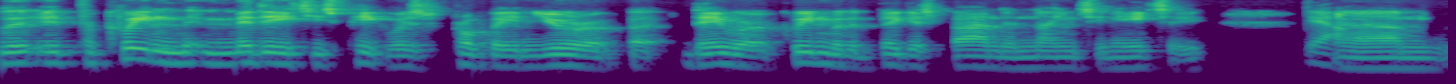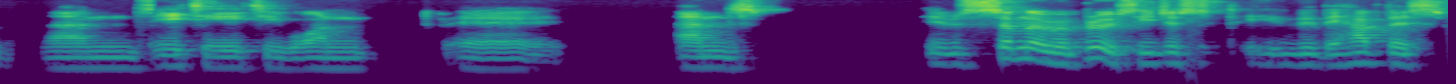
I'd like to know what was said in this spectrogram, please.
for Queen, mid 80s peak was probably in Europe, but they were Queen were the biggest band in 1980. Yeah. Um, and 80, 81. Uh, and it was similar with Bruce. He just he, they have this.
